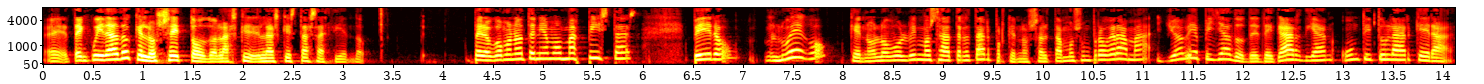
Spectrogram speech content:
Eh, ten cuidado que lo sé todo, las que, las que estás haciendo. Pero como no teníamos más pistas, pero luego que no lo volvimos a tratar porque nos saltamos un programa, yo había pillado de The Guardian un titular que era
